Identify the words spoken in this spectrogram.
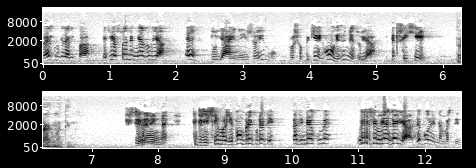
παίζουν κτλ. Γιατί αυτό είναι μια δουλειά. Ε, δουλειά είναι η ζωή μου. Προσωπική. Όχι, δεν είναι δουλειά. Είναι ψυχή. Πράγματι. Τι δεν είναι. Την ψυχή μας λοιπόν πρέπει να, να την έχουμε μέσα σε μια αγκαλιά. Δεν μπορεί να μας την,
